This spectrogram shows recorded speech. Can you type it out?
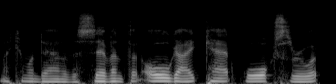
They come on down to the seventh, and Allgate Cat walks through it.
